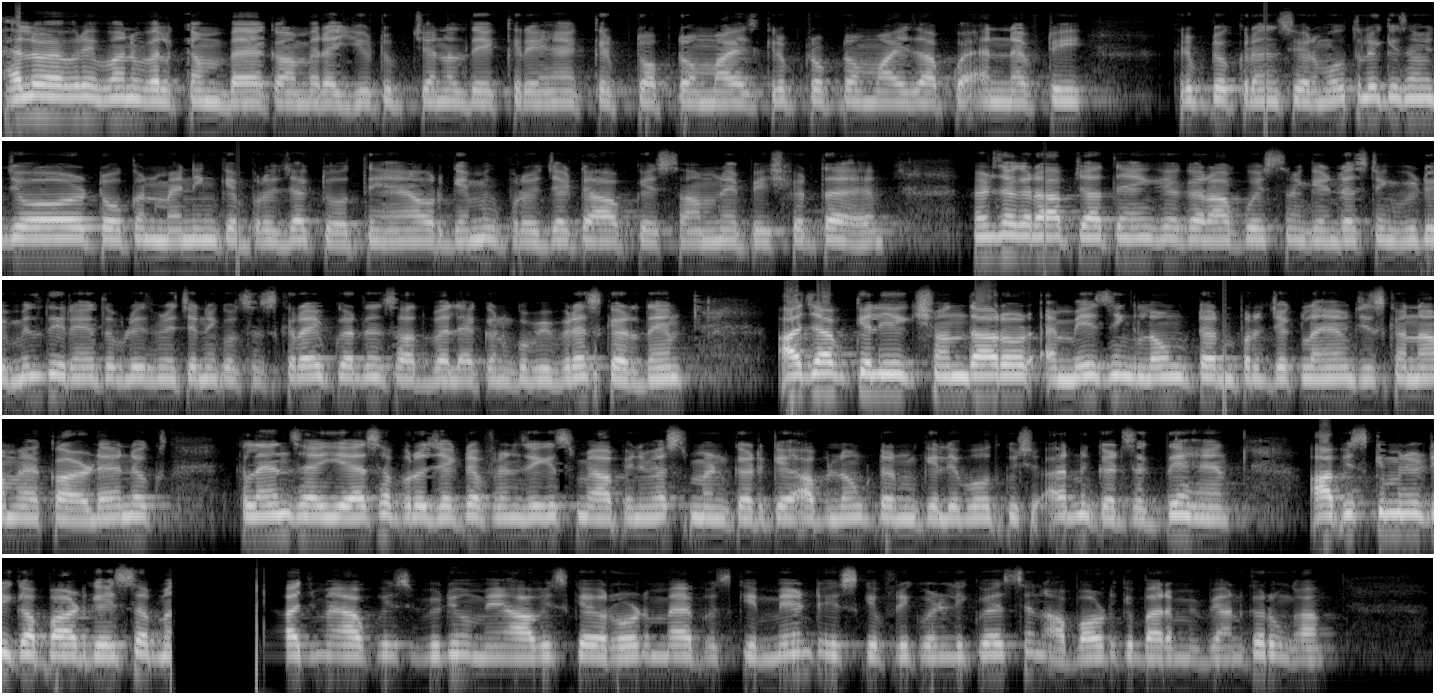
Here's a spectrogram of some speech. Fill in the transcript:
Hello everyone welcome back आप मेरा YouTube channel देख रहे हैं क्रिप्टोप्टोमाइज क्रिप्टोप्टोमाइज आपको एनएफटी क्रिप्टो करेंसी और मुख्तलि किस्म जो टोकन माइनिंग के प्रोजेक्ट होते हैं और गेमिंग प्रोजेक्ट आपके सामने पेश करता है। फ्रेंड्स अगर आप चाहते हैं कि अगर आपको इस तरह की इंटरेस्टिंग वीडियो मिलती रहे तो प्लीज़ मेरे चैनल को सब्सक्राइब कर दें, साथ बेल आइकन को भी प्रेस कर दें। आज आपके लिए एक शानदार और अमेजिंग लॉन्ग टर्म प्रोजेक्ट लाए हैं, जिसका नाम है कार्डेनोक्स क्लेंस है। ये ऐसा प्रोजेक्ट है फ्रेंड्स इसमें आप इन्वेस्टमेंट करके आप लॉन्ग टर्म के लिए बहुत कुछ अर्न कर सकते हैं। आप इस कम्युनिटी का पार्ट का हिस्सा आज मैं आपको इस वीडियो में, आप इसके रोड मैप इसके मेंट इसके फ्रीक्वेंटली क्वेश्चन अबाउट के बारे में बयान करूँगा।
